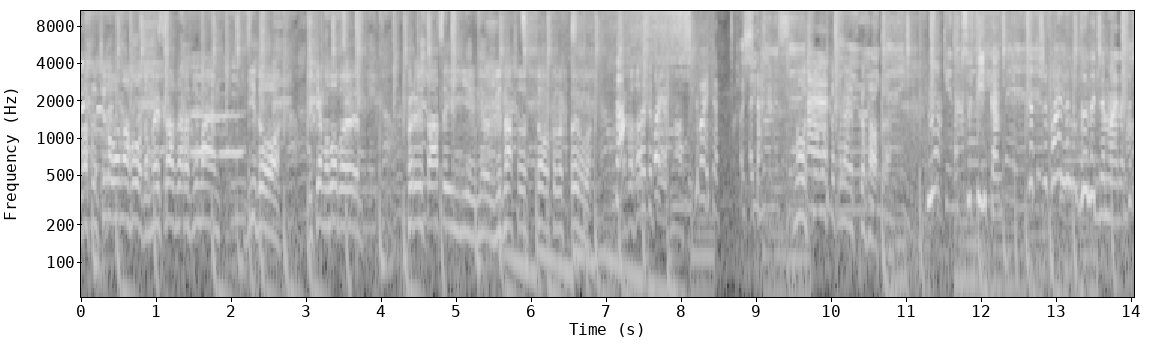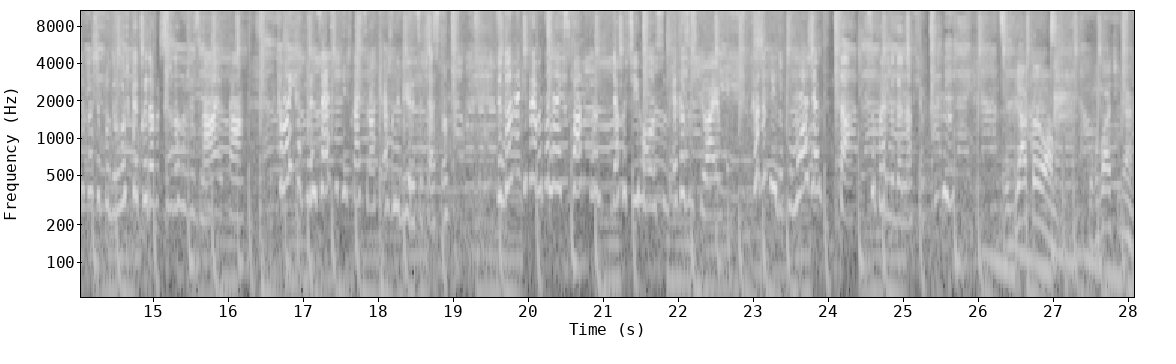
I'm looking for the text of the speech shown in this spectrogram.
Власне, чудова нагода. Ми якраз зараз знімаємо відео, яке могло би привітати її від нашого всього колективу. Так? Бажаєте Ой, приєднатися? давайте. Так. Ну, що Е. можете про неї сказати? Ну, Софійка, це дуже файна людина для мене, дуже хороша подружка, яку я добре довго вже знаю. Там. Така маленька принцеса, якій 16 років, аж не віриться, чесно. Людина, яка треба на X-Factor, дякуючи її голосу, яка заспіває. Каже, ти їй допоможе. Так, супер людина, в общем. Дякую вам. До побачення.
